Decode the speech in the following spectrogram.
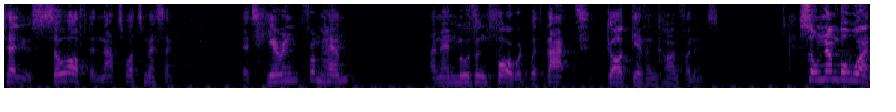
tell you, so often that's what's missing. It's hearing from Him and then moving forward with that God given confidence. So, number one,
